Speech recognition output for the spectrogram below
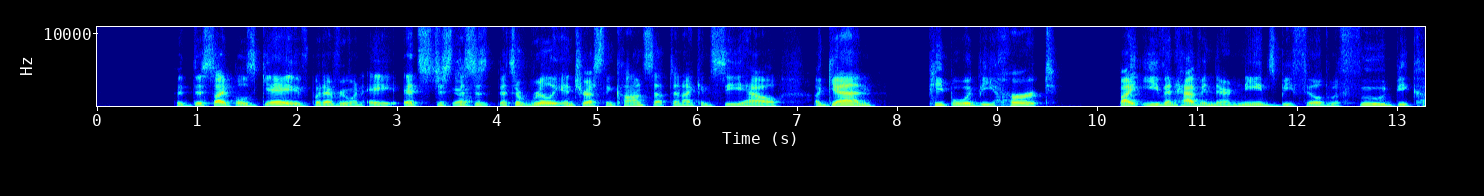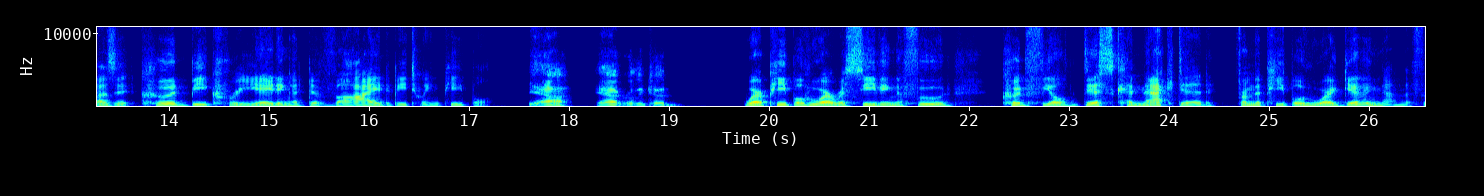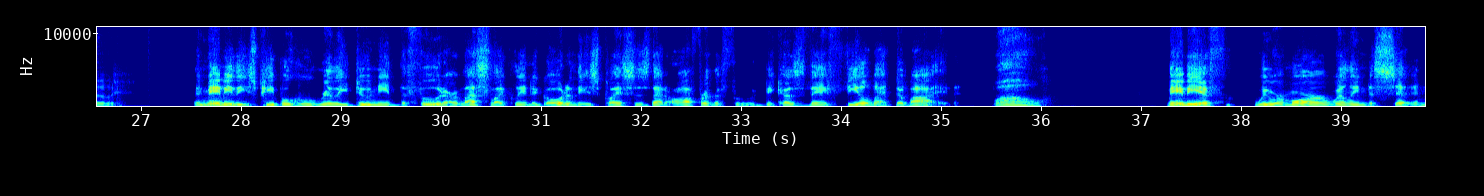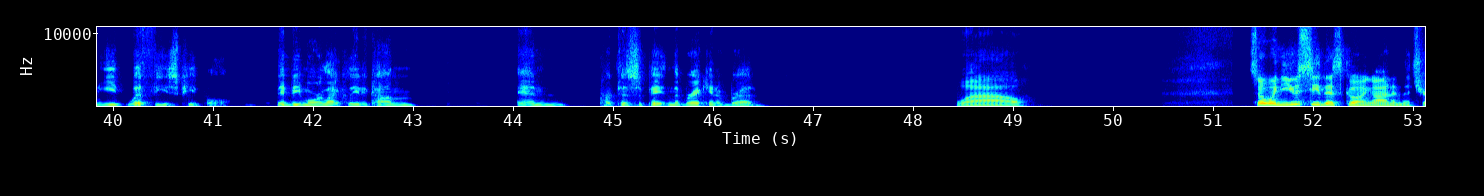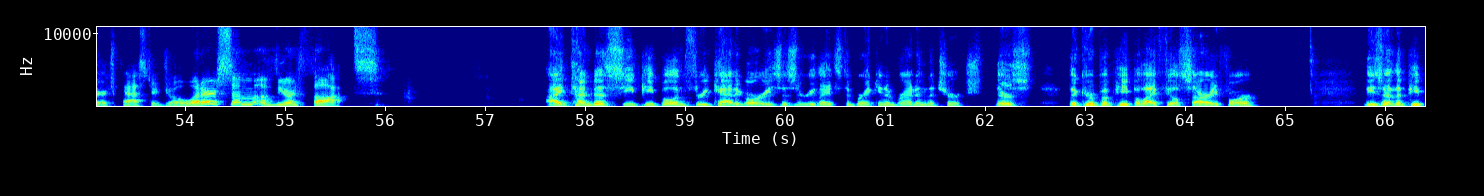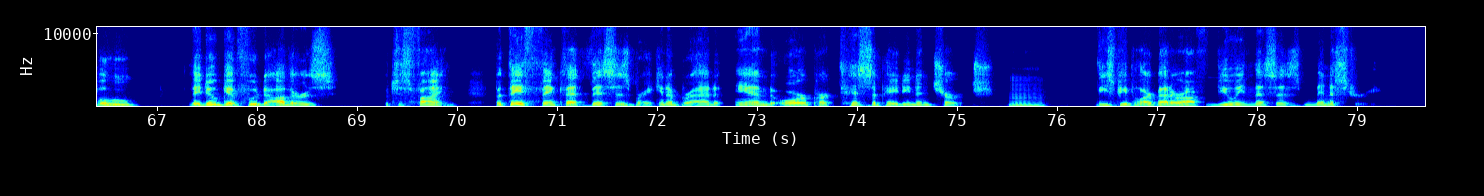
The disciples gave, but everyone ate. It's just this is that's a really interesting concept and I can see how again people would be hurt by even having their needs be filled with food because it could be creating a divide between people Yeah, yeah, it really could. where people who are receiving the food could feel disconnected from the people who are giving them the food. And maybe these people who really do need the food are less likely to go to these places that offer the food because they feel that divide. Whoa. Maybe if we were more willing to sit and eat with these people, they'd be more likely to come and participate in the breaking of bread. Wow. So when you see this going on in the church, Pastor Joel, what are some of your thoughts? I tend to see people in three categories as it relates to breaking of bread in the church. There's the group of people I feel sorry for. These are the people who they do give food to others, which is fine, but they think that this is breaking of bread and or participating in church. Mm, These people are better off viewing this as ministry,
